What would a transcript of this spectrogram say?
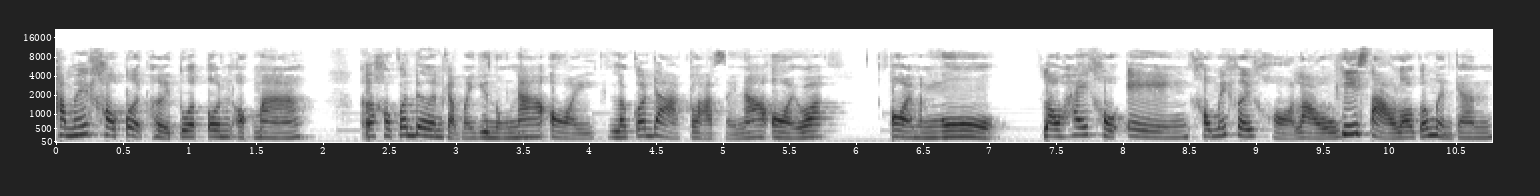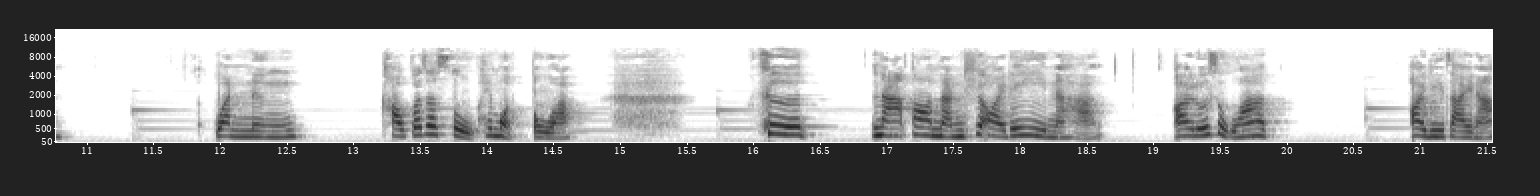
ทำให้เขาเปิดเผยตัวตนออกมา แล้วเขาก็เดินกลับมายืนตรงหน้าออย แล้วก็ด่ากลาดใส่หน้าออยว่า ออยมันโง่ เราให้เขาเอง เขาไม่เคยขอเรา พี่สาวเราก็เหมือนกัน วันหนึ่งเขาก็จะสูบให้หมดตัว คือณตอนนั้นที่ออยได้ยินนะคะ ออยรู้สึกว่า ออยดีใจนะ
